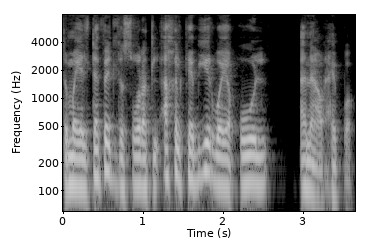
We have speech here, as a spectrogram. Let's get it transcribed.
ثم يلتفت لصورة الأخ الكبير ويقول أنا أحبك.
